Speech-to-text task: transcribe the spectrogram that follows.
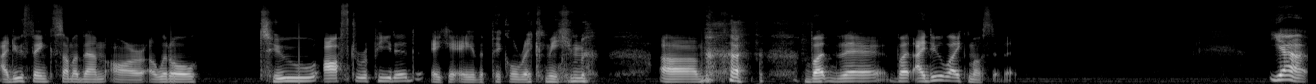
I do think some of them are a little too oft repeated, aka the pickle Rick meme. Um, but there, but I do like most of it. Yeah,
